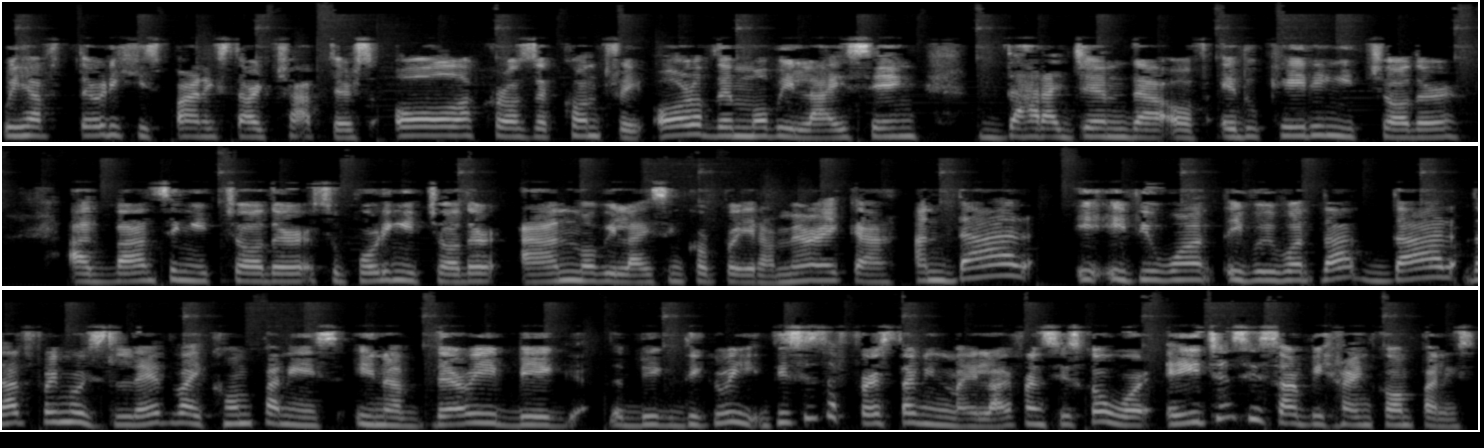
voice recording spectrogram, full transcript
We have 30 Hispanic Star chapters all across the country, all of them mobilizing that agenda of educating each other, advancing each other, supporting each other, and mobilizing corporate America. And that if you want, if we want that, that, that framework is led by companies in a very big, big degree. This is the first time in my life, Francisco, where agencies are behind companies.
